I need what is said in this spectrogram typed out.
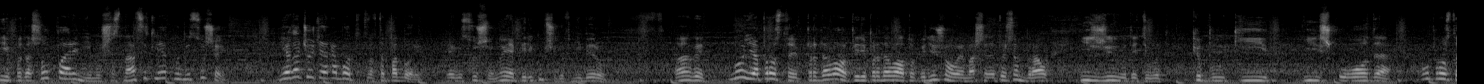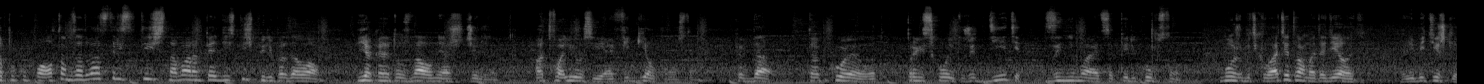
И подошел парень, ему 16 лет, он говорит, слушай, я хочу у тебя работать в автоподборе. Я говорю, слушай, ну я перекупщиков не беру. А он говорит, ну я просто продавал, перепродавал только дешевые машины. То есть он брал ижи, вот эти вот каблуки, иж Ода. Он просто покупал там за 20-30 тысяч с наваром 5-10 тысяч перепродавал. И я когда это узнал, у меня аж через отвалился, я офигел просто. Когда такое вот происходит, уже дети занимаются перекупством. Может быть, хватит вам это делать, ребятишки?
